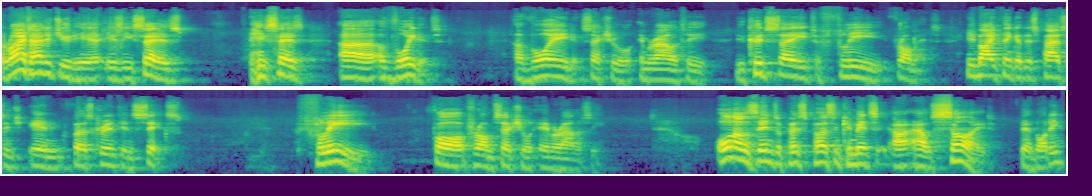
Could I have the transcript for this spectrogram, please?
The right attitude here is he says, he says, uh, avoid it. Avoid sexual immorality. You could say to flee from it. You might think of this passage in 1 Corinthians 6. Flee for, from sexual immorality. All other sins a person commits are outside their body,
